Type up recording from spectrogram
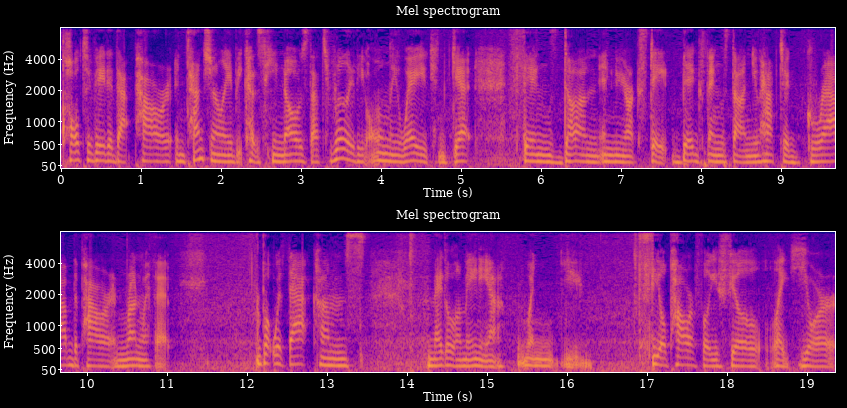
cultivated that power intentionally because he knows that's really the only way you can get things done in New York State, big things done. You have to grab the power and run with it. But with that comes megalomania. When you feel powerful, you feel like you're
